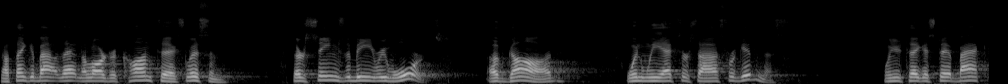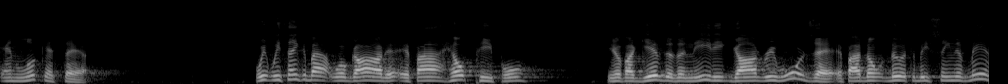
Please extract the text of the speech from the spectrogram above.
Now, think about that in a larger context. Listen, there seems to be rewards of God when we exercise forgiveness. When you take a step back and look at that. We, we think about, well, God, if I help people, you know, if I give to the needy, God rewards that. If I don't do it to be seen of men,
